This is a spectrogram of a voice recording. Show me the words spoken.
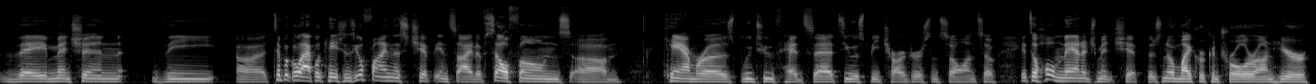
they mention the uh, typical applications. You'll find this chip inside of cell phones, um, cameras, Bluetooth headsets, USB chargers, and so on. So it's a whole management chip. There's no microcontroller on here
